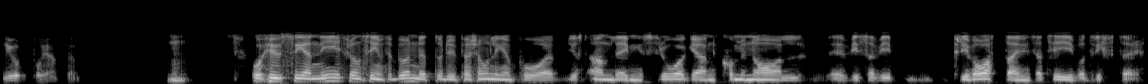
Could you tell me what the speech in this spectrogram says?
ge upp på egentligen. Och hur ser ni från simförbundet och du personligen på just anläggningsfrågan, kommunal eh, visavi privata initiativ och drifter?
